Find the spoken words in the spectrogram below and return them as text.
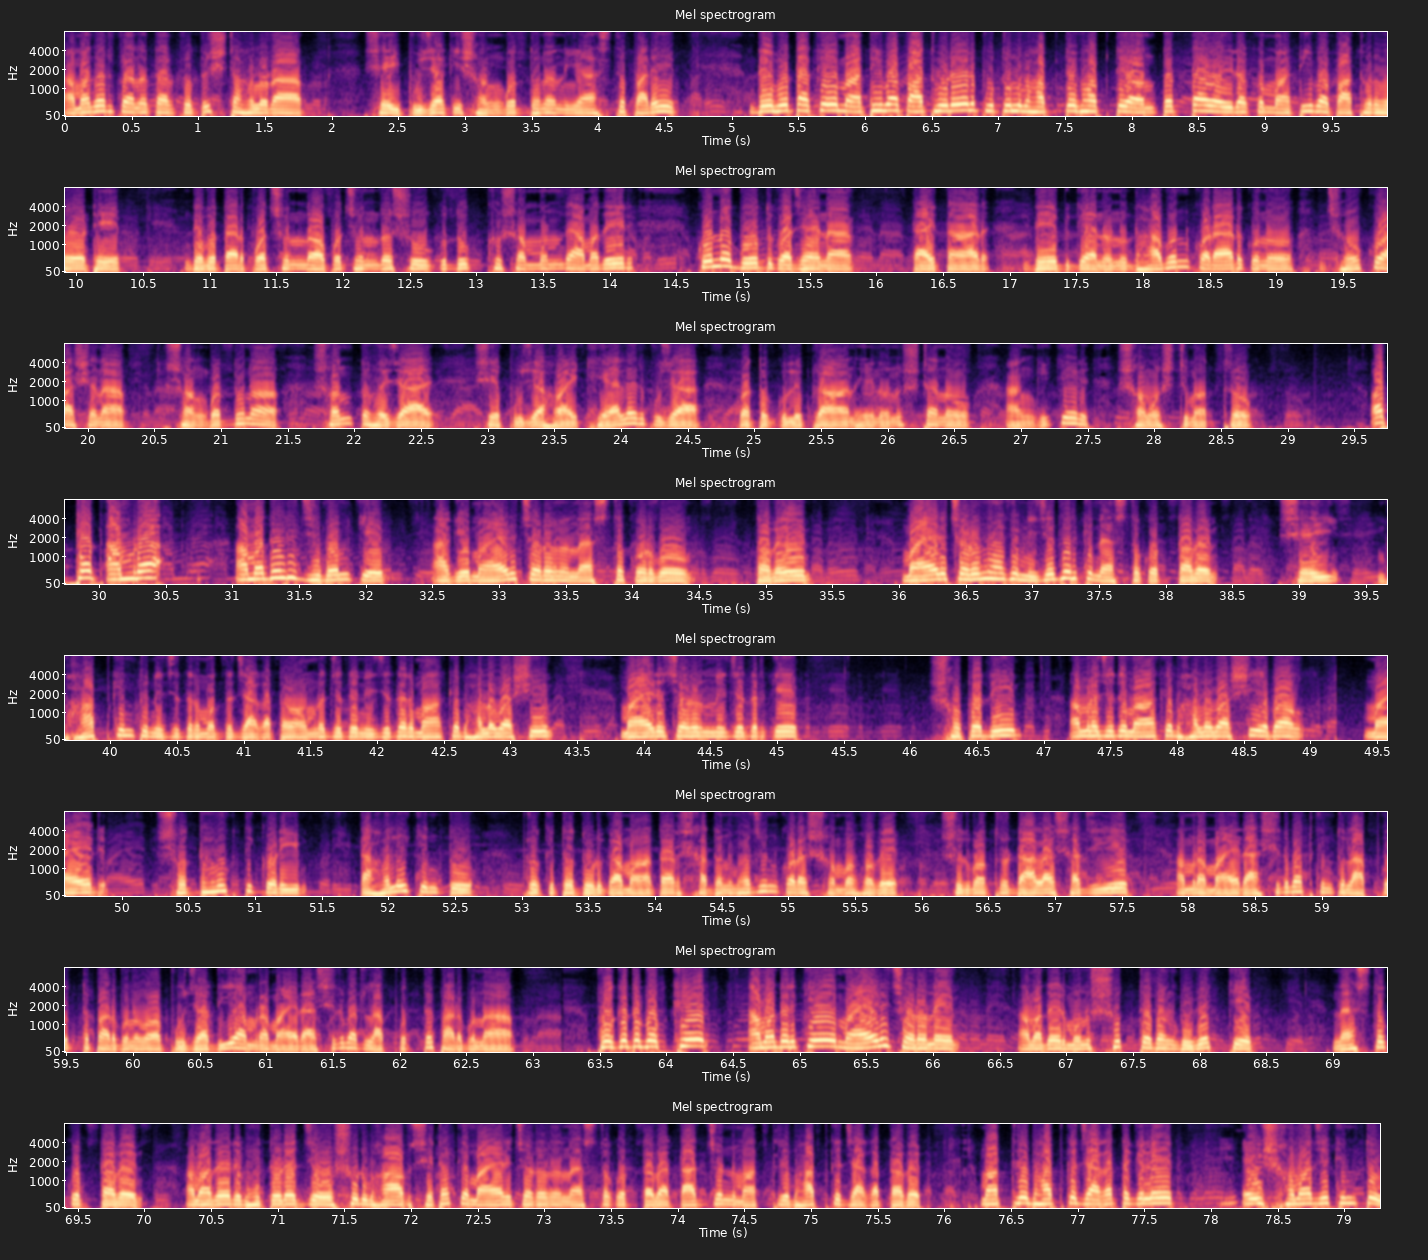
আমাদের প্রাণে তার প্রতিষ্ঠা হলো না। সেই পূজা কি সংবর্ধনা নিয়ে আসতে পারে? দেবতাকে মাটি বা পাথরের পুতুল ভাবতে ভাবতে অন্তরটাও এইরকম মাটি বা পাথর হয়ে ওঠে। দেবতার পছন্দ, অপছন্দ, সুখ, দুঃখ সম্বন্ধে আমাদের কোনো বোধ গজায় না। তাই তার দেব জ্ঞান অনুধাবন করার কোনো ঝোঁকও আসে না। সংবর্ধনা সন্ত হয়ে যায়। সে পূজা হয় খেয়ালের পূজা। কতকগুলি প্রাণহীন অনুষ্ঠান ও আঙ্গিকের সমষ্টি মাত্র অর্থাৎ আমরা আমাদের জীবনকে আগে মায়ের চরণে ন্যস্ত করব। তবে মায়ের চরণে আগে নিজেদেরকে ন্যস্ত করতে হবে। সেই ভাব কিন্তু নিজেদের মধ্যে জাগাতে হবে। আমরা যদি নিজেদের মাকে ভালোবাসি, মায়ের চরণ নিজেদেরকে সঁপে দিই, আমরা যদি মাকে ভালোবাসি এবং মায়ের শ্রদ্ধাভক্তি করি, তাহলেই কিন্তু প্রকৃত দুর্গা মা তার সাধন ভজন করা সম্ভব হবে। শুধুমাত্র ডালা সাজিয়ে আমরা মায়ের আশীর্বাদ কিন্তু লাভ করতে পারব না, বা পূজা দিয়ে আমরা মায়ের আশীর্বাদ লাভ করতে পারব না। প্রকৃতপক্ষে আমাদেরকে মায়ের চরণে, আমাদের মনুষ্যত্ব এবং বিবেককে ন্যস্ত করতে হবে। আমাদের ভিতরের যে অসুর ভাব, সেটাকে মায়ের চরণে ন্যস্ত করতে হবে তার জন্য মাতৃভাবকে জাগাতে হবে। মাতৃভাবকে জাগাতে গেলে এই সমাজে কিন্তু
